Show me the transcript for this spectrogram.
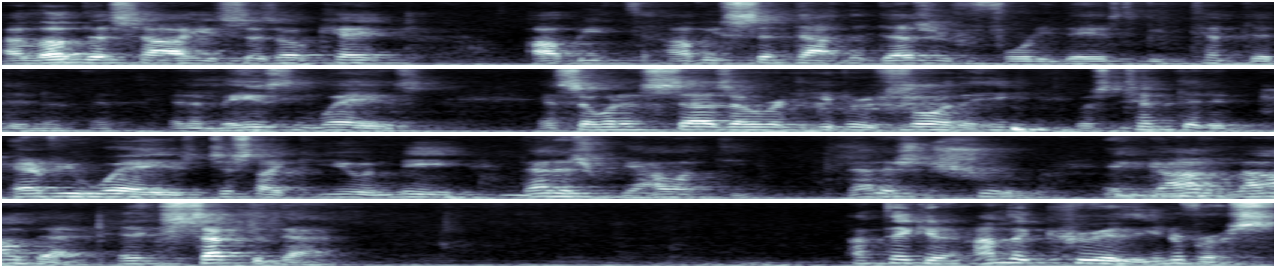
I love this how he says, okay, I'll be, I'll be sent out in the desert for 40 days to be tempted in, in, in amazing ways. And so when it says over in Hebrews 4 that he was tempted in every way, just like you and me, that is reality. That is true. And God allowed that and accepted that. I'm thinking, I'm the creator of the universe.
